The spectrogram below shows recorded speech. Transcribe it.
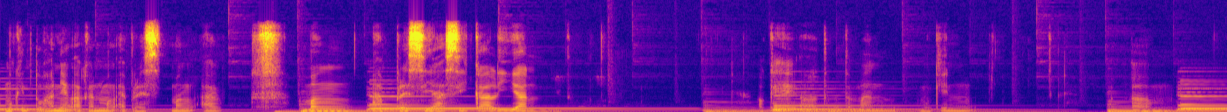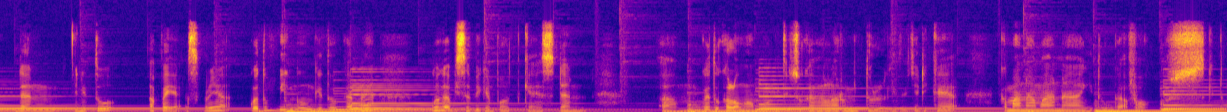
mungkin Tuhan yang akan mengapres meng mengapresiasi kalian gitu. Oke okay, apa ya sebenarnya gue tuh bingung gitu karena gue nggak bisa bikin podcast dan um, gue tuh kalau ngomong itu suka ngalor ngidul gitu. Jadi kayak ke mana-mana gitu nggak fokus gitu.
